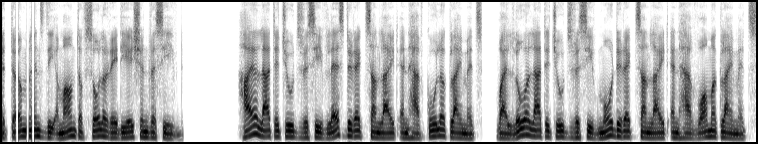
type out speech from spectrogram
determines the amount of solar radiation received. Higher latitudes receive less direct sunlight and have cooler climates, while lower latitudes receive more direct sunlight and have warmer climates.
